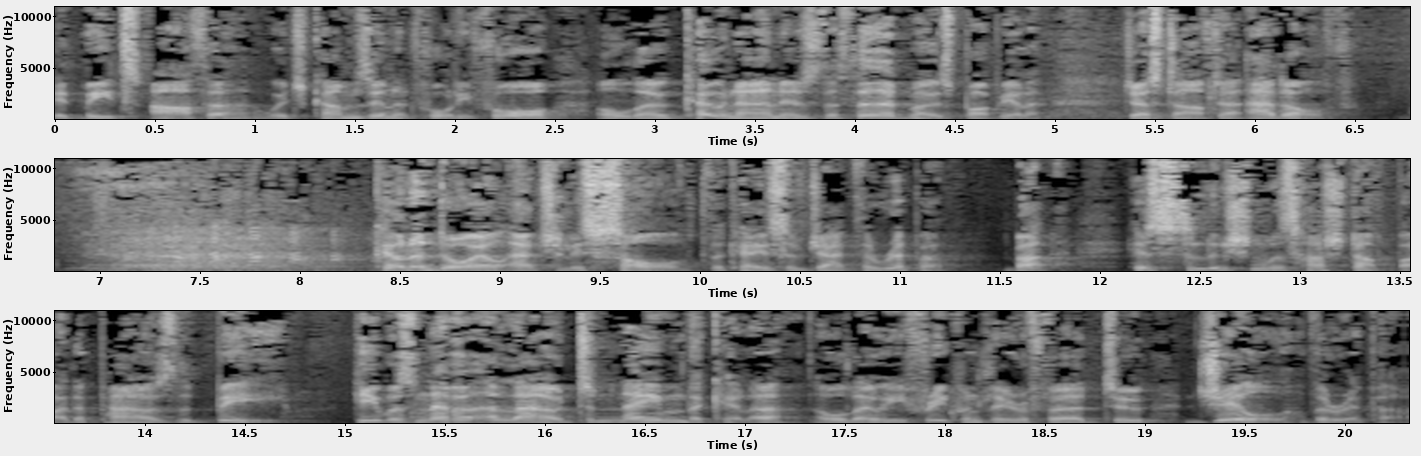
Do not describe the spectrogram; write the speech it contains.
It beats Arthur, which comes in at 44, although Conan is the third most popular, just after Adolf. Conan Doyle actually solved the case of Jack the Ripper, but his solution was hushed up by the powers that be. He was never allowed to name the killer, although he frequently referred to Jill the Ripper.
